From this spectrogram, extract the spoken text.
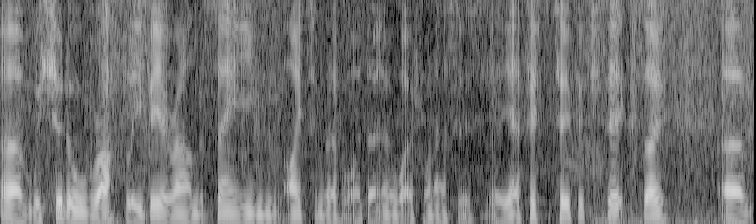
Um, we should all roughly be around the same item level. I don't know what everyone else is. Uh, yeah, 52, 56. So um,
